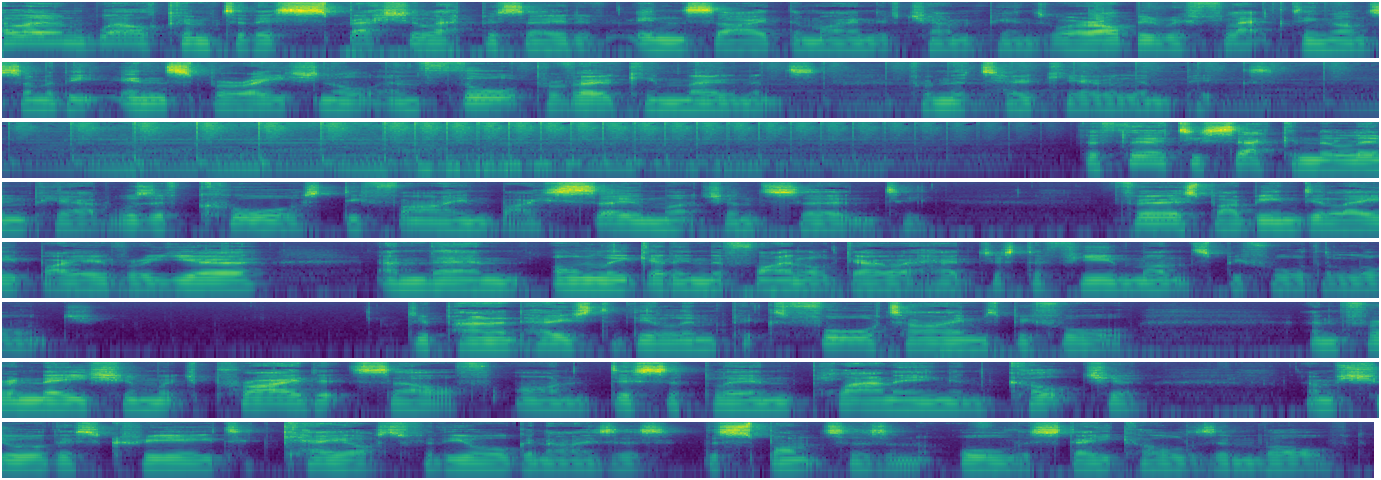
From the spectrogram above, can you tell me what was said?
Hello and welcome to this special episode of Inside the Mind of Champions, where I'll be reflecting on some of the inspirational and thought provoking moments from the Tokyo Olympics. The 32nd Olympiad was, of course, defined by so much uncertainty. First, by being delayed by over a year, and then only getting the final go ahead just a few months before the launch. Japan had hosted the Olympics four times before, and for a nation which pride itself on discipline, planning, and culture, I'm sure this created chaos for the organisers, the sponsors, and all the stakeholders involved.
